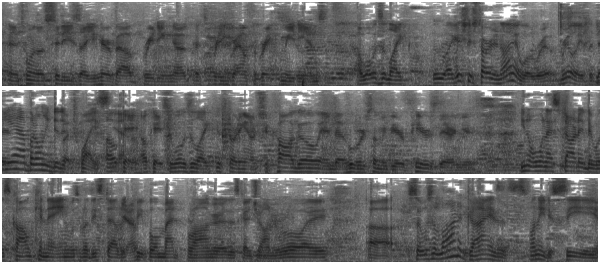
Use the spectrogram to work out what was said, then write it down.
and it's one of those cities that you hear about breeding. Uh, it's a breeding ground for great comedians. Uh, what was it like? I guess you started in Iowa, really, but then Yeah, but only did it twice. Okay, yeah. okay. So what was it like starting out in Chicago, and uh, who were some of your peers there? And your You know, when I started, it was Kyle Kinane was one of the established Yeah. people, Matt Braunger, this guy John Roy, Uh, so it was a lot of guys. It's funny to see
